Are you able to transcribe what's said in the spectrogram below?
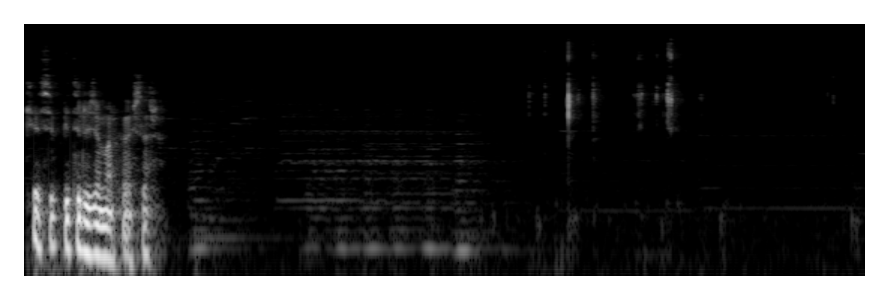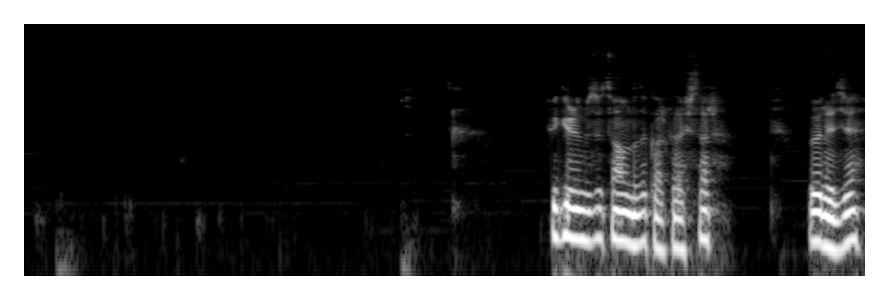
kesip bitireceğim arkadaşlar. Figürümüzü tamamladık arkadaşlar. Böylece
